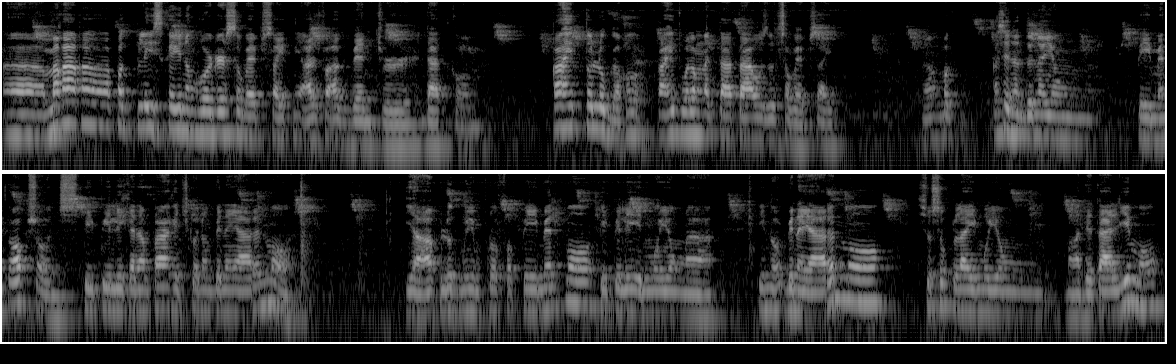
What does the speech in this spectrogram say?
ah, makakapag-place kayo ng order sa website ni alphaadventure.com kahit tulog ako, kahit walang nagtatao doon sa website. No? Mag, kasi nandun na yung payment options. Pipili ka ng package kung anong binayaran mo. I-upload mo yung proof of payment mo, pipiliin mo yung ah, ino- binayaran mo, susupply mo yung mga detalye mo.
